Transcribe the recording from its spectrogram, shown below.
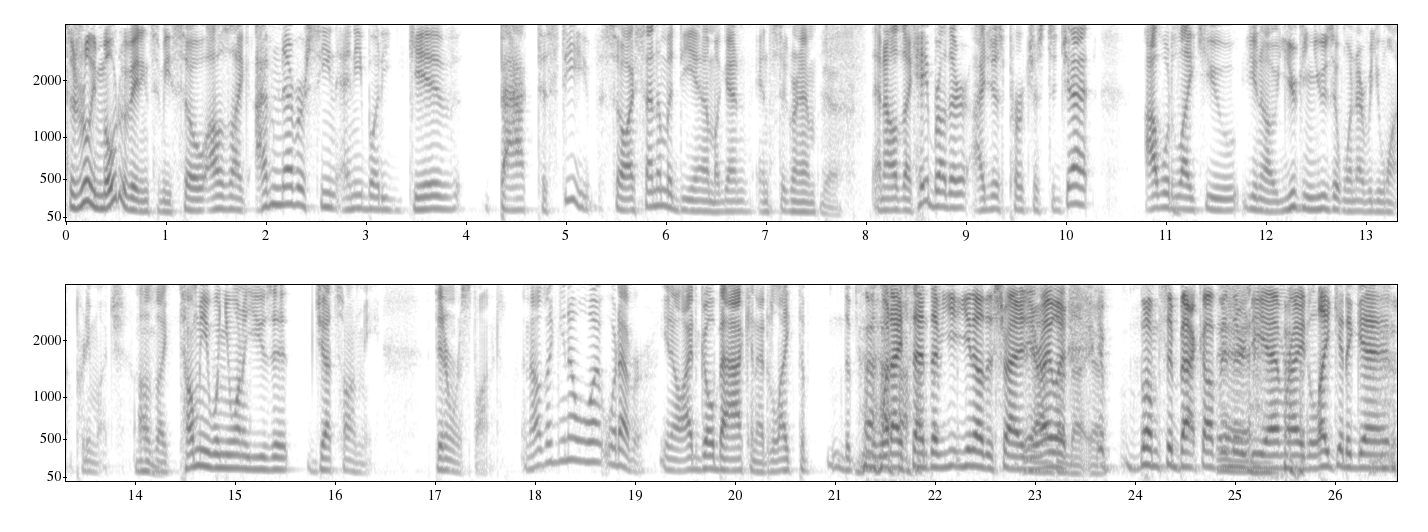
So it's really motivating to me. So I was like, I've never seen anybody give back to Steve. So I sent him a DM again, Instagram. Yeah. And I was like, hey, brother, I just purchased a jet. I would like you, you know, you can use it whenever you want, pretty much. I was mm. like, tell me when you want to use it. Jet's on me. Didn't respond. And I was like, you know what, whatever. You know, I'd go back and I'd like the, the what I sent them. You, you know the strategy, Yeah, right? Like, that, yeah. It bumps it back up in their Yeah. DM, right? like it again,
